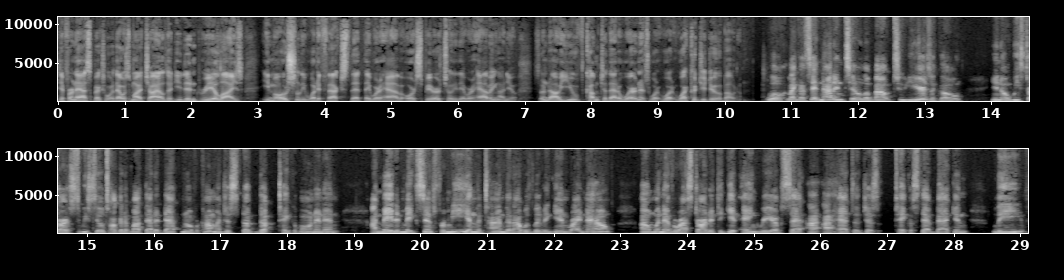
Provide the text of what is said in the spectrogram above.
different aspects were. That was my childhood. You didn't realize emotionally what effects that they were have or spiritually they were having on you. So now you've come to that awareness. What what what could you do about them? Well, like I said, not until about two years ago you know, we start we still talking about that adapt and overcome. I just stuck duct tape on it and I made it make sense for me in the time that I was living in right now. Um, whenever I started to get angry or upset, I, I, had to just take a step back and leave.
